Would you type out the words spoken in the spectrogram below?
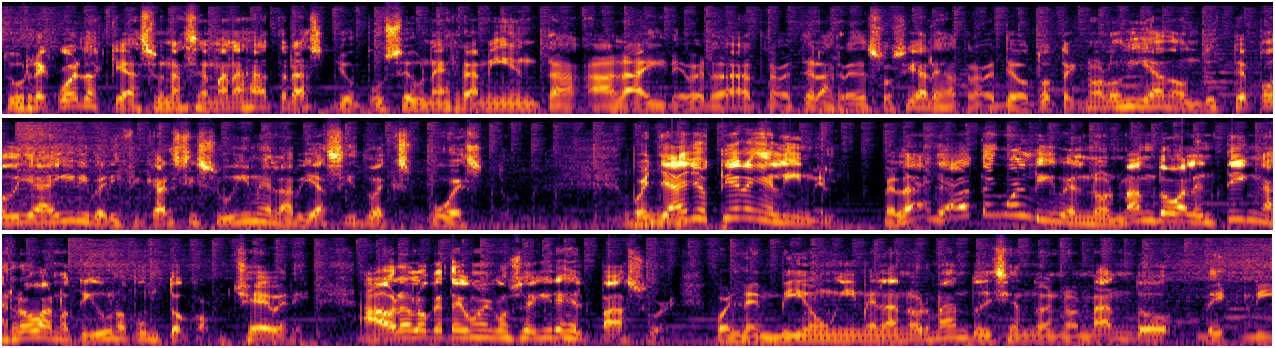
Tú recuerdas que hace unas semanas atrás yo puse una herramienta al aire, ¿verdad? A través de las redes sociales, a través de Autotecnología, donde usted podía ir y verificar si su email había sido expuesto. Pues ya ellos tienen el email, ¿verdad? Ya tengo el email, normandovalentín.notiuno.com. Chévere. Ahora lo que tengo que conseguir es el password. Pues le envío un email a Normando diciendo, Normando, y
